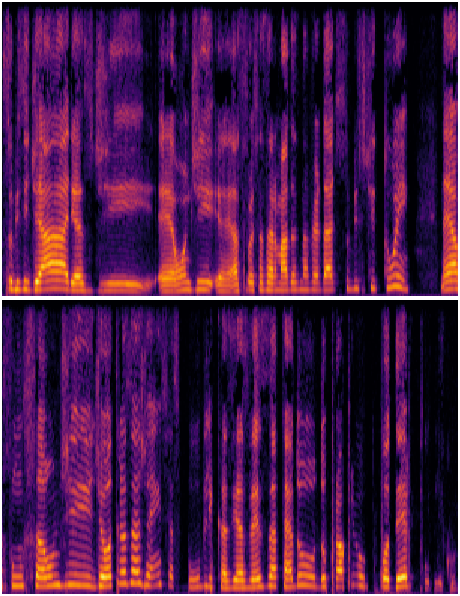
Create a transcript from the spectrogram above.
subsidiárias de é, onde é, as Forças Armadas, na verdade, substituem né, a função de, de outras agências públicas e às vezes até do, do próprio poder público.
